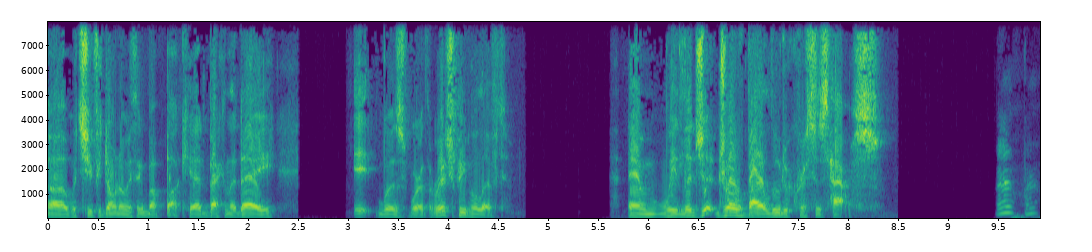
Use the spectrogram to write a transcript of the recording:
uh, which, if you don't know anything about Buckhead, back in the day, it was where the rich people lived. And we legit drove by Ludacris's house, Well, well,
